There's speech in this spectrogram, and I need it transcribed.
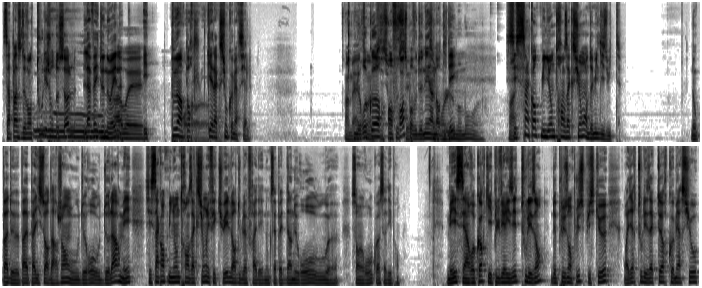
Ça passe devant tous les jours de sol, la veille de Noël, Ah ouais. et peu importe Oh là là. quelle action commerciale. Ah, mais Le attends, record en France, pour vous donner un ordre d'idée, euh, c'est Ouais. 50 millions de transactions en 2018. Donc pas pas, pas d'histoire d'argent ou d'euros ou de dollars, mais c'est 50 millions de transactions effectuées lors du Black Friday. Donc ça peut être d'un euro ou euh, 100 euros, quoi, ça dépend. Mais c'est un record qui est pulvérisé tous les ans, de plus en plus, puisque, on va dire, tous les acteurs commerciaux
